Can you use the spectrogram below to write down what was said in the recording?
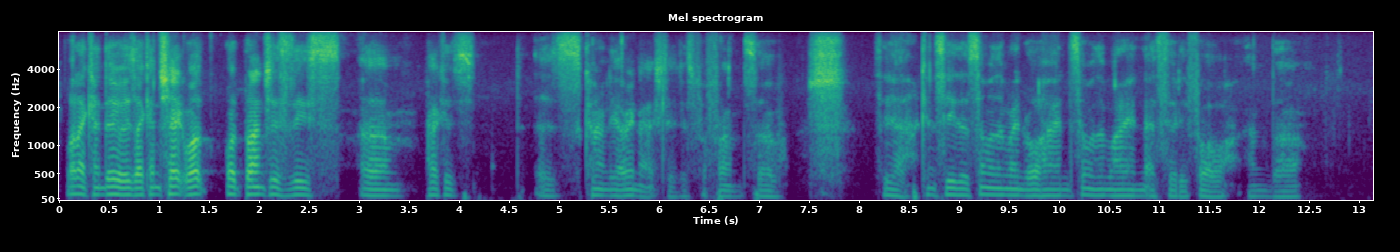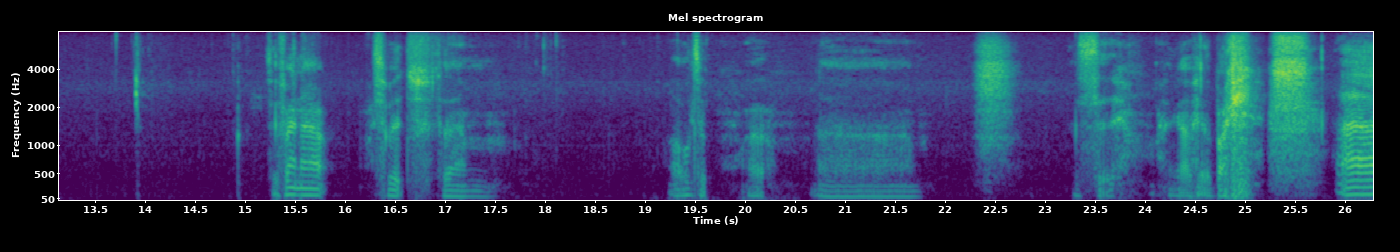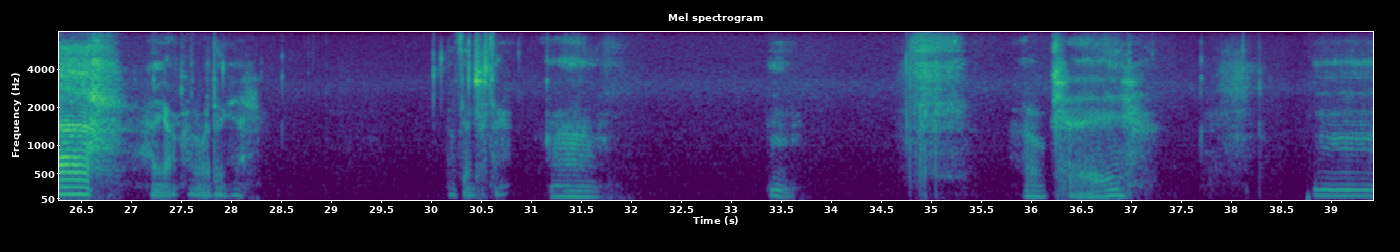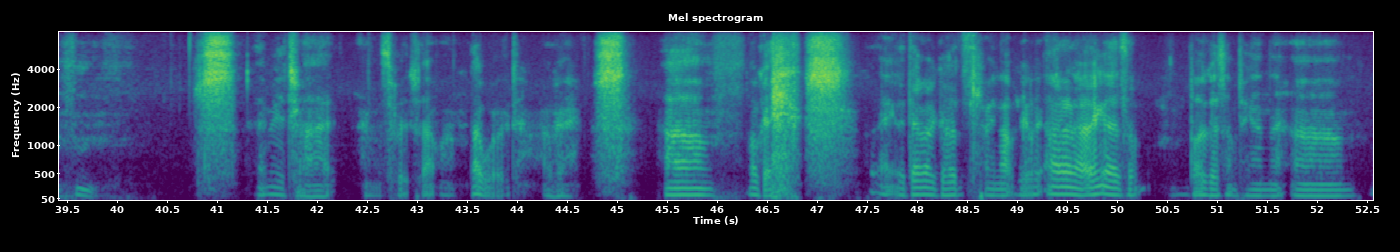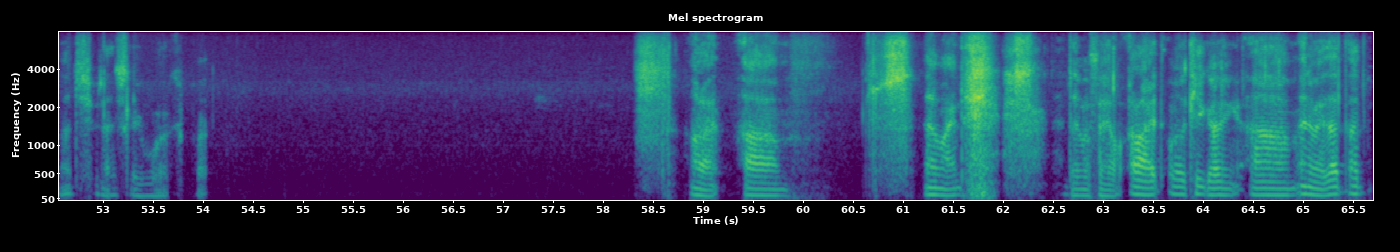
what I can do is I can check what, what branches these um, package is currently are in actually, just for fun. So, so yeah, I can see that some of them are in Rawhide, some of them are in F34. And uh, so if I now switch them all to, uh, um, let's see, I think I've hit a bug. Uh, hang on, what am I doing here? That's interesting. Um, hmm. Okay. Mm hmm. Let me try and switch that one. That worked. Okay. Um, okay. I think the demo gods may not be. I don't know. I think there's a bug or something on there. Um, that should actually work, but all right. Um, never mind. Never fail. All right, we'll keep going. Um, anyway, that, that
